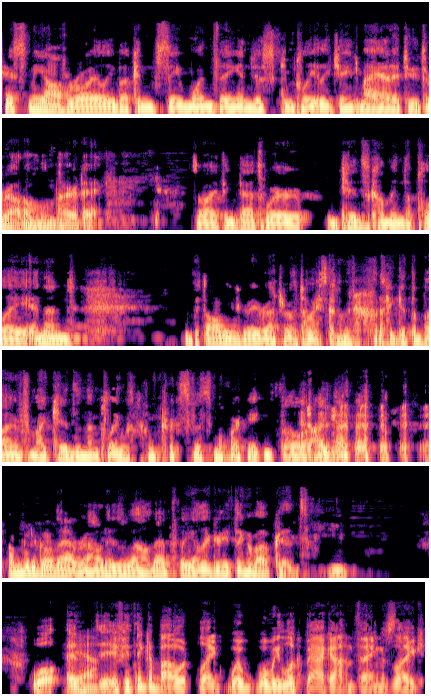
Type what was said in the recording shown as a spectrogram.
pissed me off royally, but can say one thing and just completely change my attitude throughout a whole entire day. So I think that's where kids come into play. And then with all these great retro toys coming out, I get to buy them for my kids and then play with them Christmas morning. So I am going to go that route as well. That's the other great thing about kids. Well, yeah. if you think about like when, when we look back on things, like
